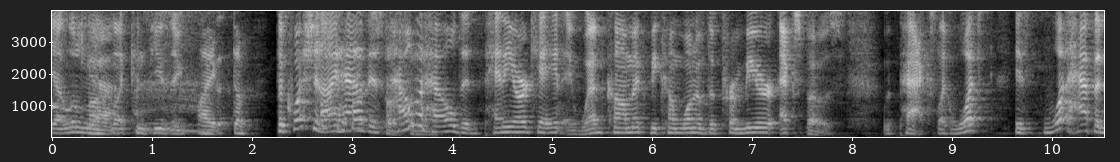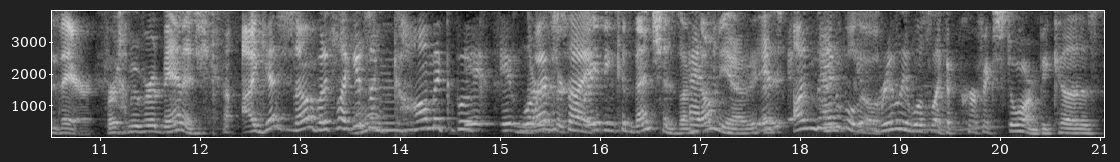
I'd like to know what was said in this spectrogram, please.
Yeah, a little Yeah. not like confusing. like the The question I have is how the hell did Penny Arcade, a webcomic, become one of the premier expos with PAX? Like what is what happened there? First mover advantage. I guess so, but it's like it's a comic book It- it was- They're website. craving conventions. I'm And telling you. It's And unbelievable though. It really was like a perfect storm because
